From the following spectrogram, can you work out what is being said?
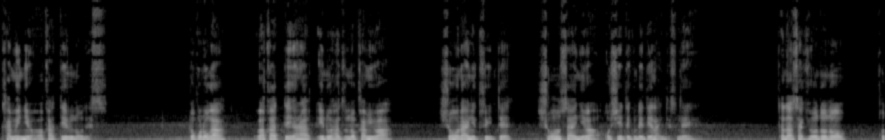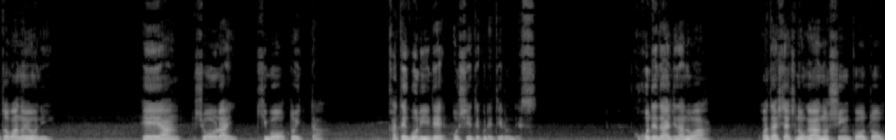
神には分かっているのです。ところが、分かっているはずの神は、将来について詳細には教えてくれてないんですね。ただ先ほどの言葉のように、平安、将来、希望といったカテゴリーで教えてくれているんです。ここで大事なのは、私たちの側の信仰と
